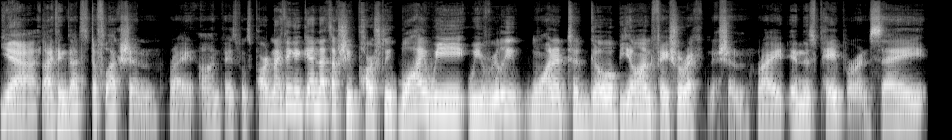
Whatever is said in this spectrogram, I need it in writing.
Yeah, I think that's deflection, right, on Facebook's part, and I think again that's actually partially why we we really wanted to go beyond facial recognition, right, in this paper and say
